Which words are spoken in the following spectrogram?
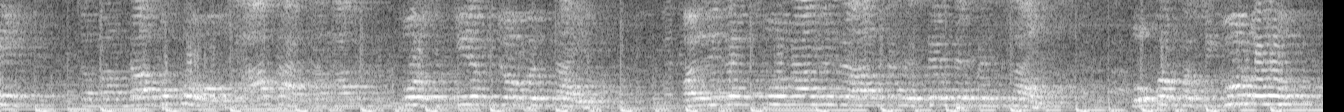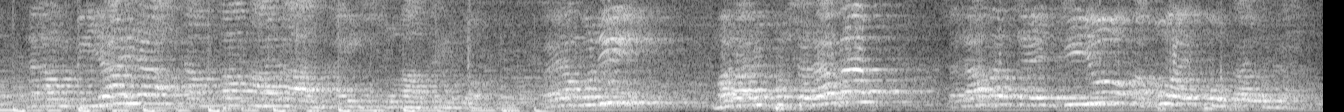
sa mandato po o sa atas ng ating boss, Kiam Jobantay, balikan po namin lahat ng resettlement sites upang masiguro po salamat. Salamat sa NGO. Mabuhay po tayong lahat.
